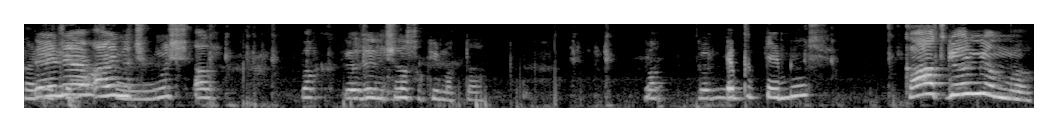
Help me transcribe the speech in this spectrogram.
DNA aynı çıkmış. Al. Bak gözünün içine sokayım hatta. Bak görmüyor bu demiş? Kağıt görmüyor musun?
